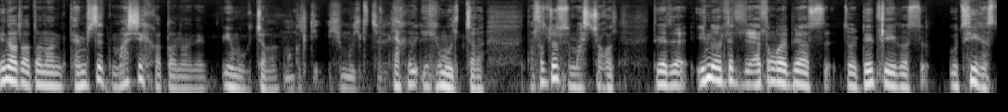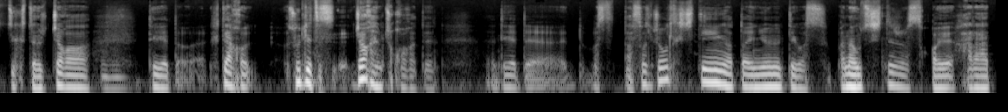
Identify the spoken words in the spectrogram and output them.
Энэ бол одоо нөгөө тамирчид маш их одоо нэг юм өгж байгаа. Монголд их юм үлдэж байгаа. Яг их юм үлдэж байгаа. Тасалжуулагч маш чухал. Тэгээд энэ үйлрэл ялангуяа би бас зүгээр дэдлийг бас үзхийг бас их зорж байгаа. Тэгээд гэхдээ яг сүүлийн зас жоох амжихгүй байгаа дээ. Тэгээд бас дасгалжуулагчдын одоо энэ юунуудыг бас манай үзэгчдэр бас гоё хараад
